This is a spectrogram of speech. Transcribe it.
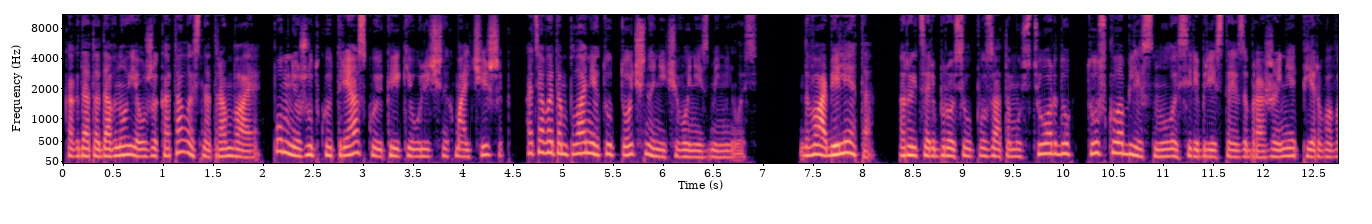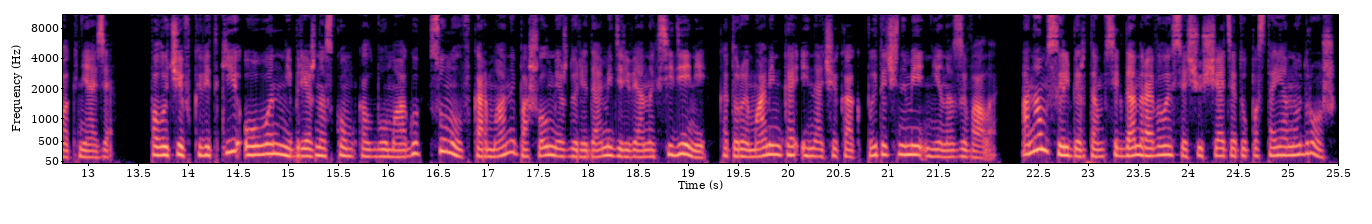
Когда-то давно я уже каталась на трамвае, помню жуткую тряску и крики уличных мальчишек, хотя в этом плане тут точно ничего не изменилось. «Два билета!» — рыцарь бросил пузатому стюарду, тускло блеснуло серебристое изображение первого князя. Получив квитки, Оуэн небрежно скомкал бумагу, сунул в карман и пошел между рядами деревянных сидений, которые маменька иначе как пыточными не называла. А нам с Эльбертом всегда нравилось ощущать эту постоянную дрожь,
